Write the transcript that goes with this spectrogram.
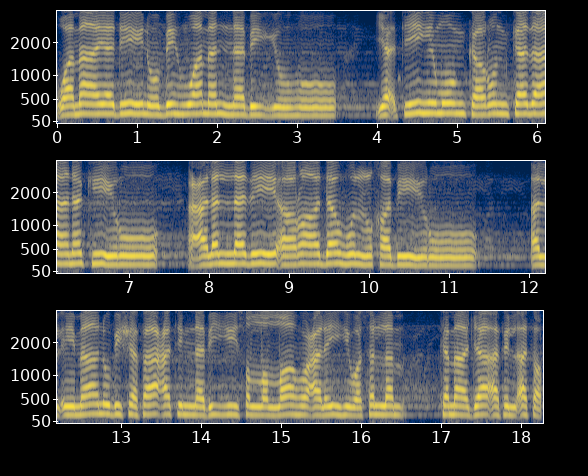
وما يدين به ومن نبيه. يأتيه منكر كذا نكير على الذي أراده الخبير. الإيمان بشفاعة النبي صلى الله عليه وسلم كما جاء في الأثر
